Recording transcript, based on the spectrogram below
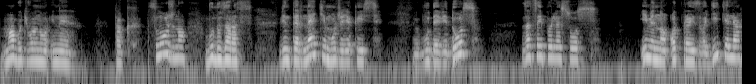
Мабуть, воно і не так сложно. Буду зараз в інтернеті, може, якийсь буде відос за цей пилесос. Іменно від производителя,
